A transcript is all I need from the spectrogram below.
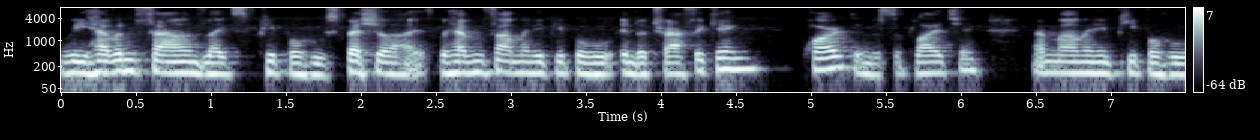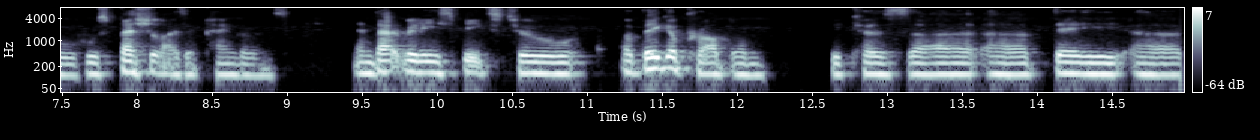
we haven't found like people who specialize. We haven't found many people who in the trafficking part in the supply chain and not many people who, who specialize in pangolins. And that really speaks to a bigger problem because uh, uh, they, uh,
